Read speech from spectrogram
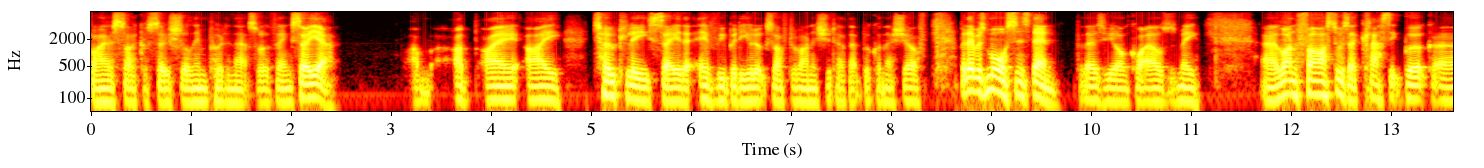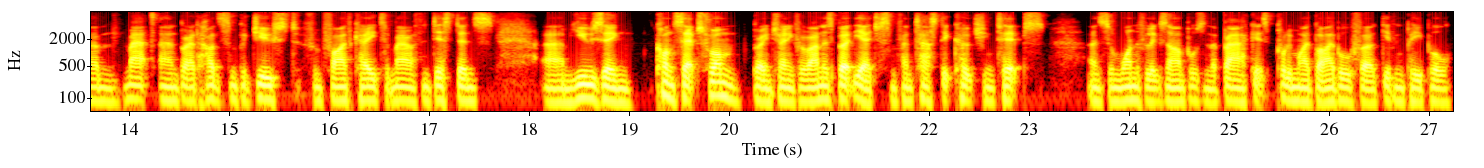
biopsychosocial input and that sort of thing. So yeah, I, I, I totally say that everybody who looks after runners should have that book on their shelf. But there was more since then. For those of you on quite old as me, uh, Run Faster was a classic book. Um, Matt and Brad Hudson produced from 5k to marathon distance, um, using concepts from brain training for runners. But yeah, just some fantastic coaching tips and some wonderful examples in the back. It's probably my bible for giving people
